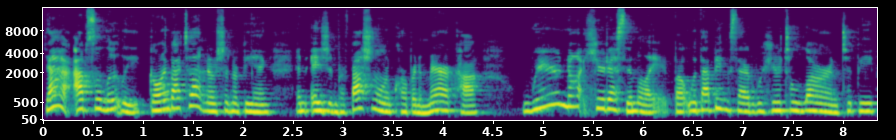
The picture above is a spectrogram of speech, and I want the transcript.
Yeah, absolutely. Going back to that notion of being an Asian professional in corporate America, we're not here to assimilate, but with that being said, we're here to learn, to be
